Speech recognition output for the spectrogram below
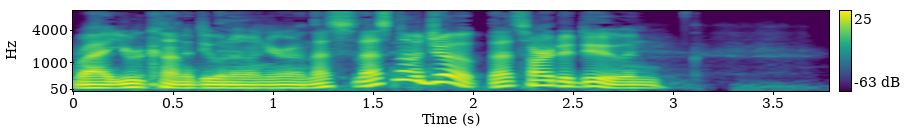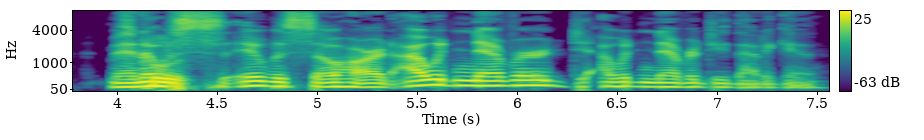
right? You were kind of doing it on your own. That's that's no joke. That's hard to do. And Man, It's it was it was so hard. I would never d- I would never do that again.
